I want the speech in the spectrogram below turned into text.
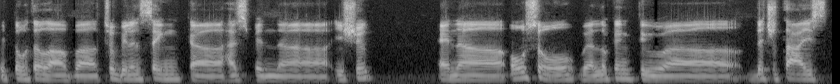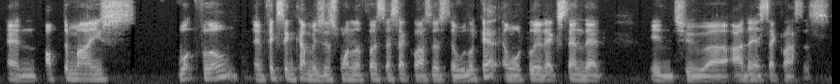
A total of 2 billion Sing has been issued. And also, we're looking to digitize and optimize workflow, and fixed income is just one of the first asset classes that we'll look at, and we'll clearly extend that into uh, other asset classes.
